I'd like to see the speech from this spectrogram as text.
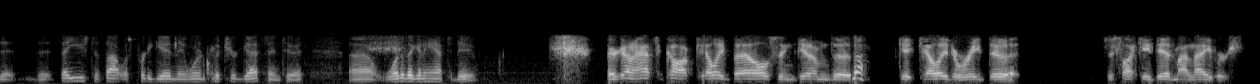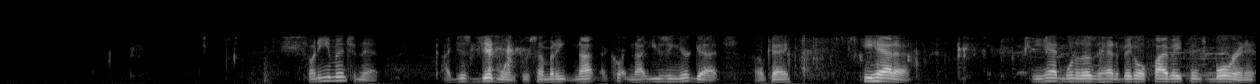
that that they used to thought was pretty good, and they wanted to put your guts into it, uh, what are they going to have to do? They're going to have to call Kelly Bells and get him to No. get Kelly to redo it, just like he did my neighbors. Funny you mentioned that. I just did one for somebody, not not using your guts. Okay, he had a he had one of those that had a big old five eighths inch bore in it.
